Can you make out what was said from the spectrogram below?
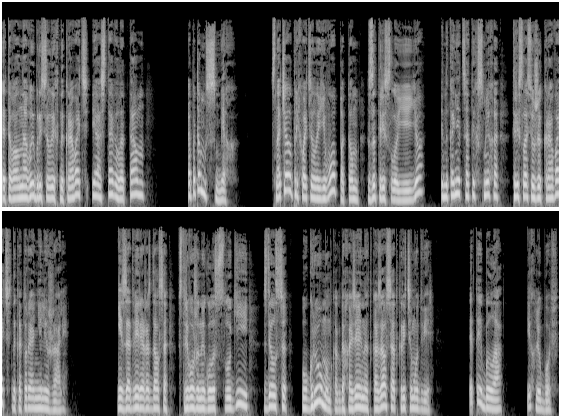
Эта волна выбросила их на кровать и оставила там, а потом смех. Сначала прихватило его, потом затрясло ее, и, наконец, от их смеха тряслась уже кровать, на которой они лежали. Из-за двери раздался встревоженный голос слуги и сделался угрюмым, когда хозяин отказался открыть ему дверь. Это и была их любовь.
